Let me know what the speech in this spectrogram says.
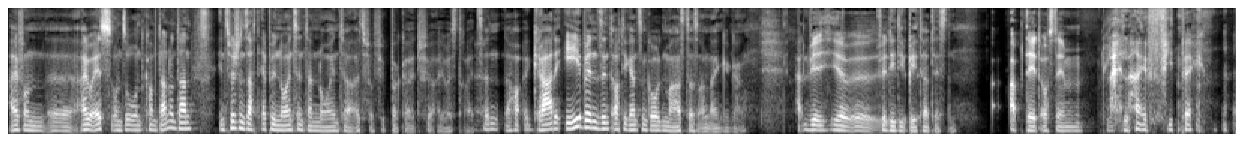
iPhone, äh, iOS und so und kommt dann und dann. Inzwischen sagt Apple 19.09. als Verfügbarkeit für iOS 13. Ho- Gerade eben sind auch die ganzen Golden Masters online gegangen, Hatten wir hier äh, für die die Beta testen. Update aus dem Live-Feedback.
